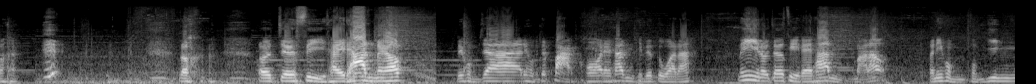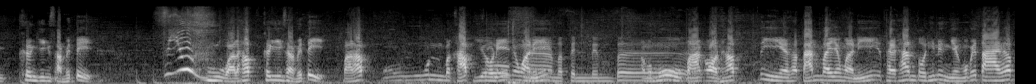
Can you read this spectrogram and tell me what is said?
มากเราเราเจอสี่ไททันนะครับเดี๋ยวผมจะเดี๋ยวผมจะปาดคอไททันทีละตัวนะนี่เราเจอสี่ไททันมาแล้วตอนนี้ผมผมยิงเครื่องยิงสามมิติ ฟิวมาแล้วครับเครื่องยิงสามมิติมาครับอุ้นมาครับตัวนี้จังหวะนี้มาเป็นเมมเบอร์เอามามู่ปาก่อนครับนี่ไงสตันไปจังหวะนี้ไททันตัวที่หนึ่งยังคงไม่ตายครับ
